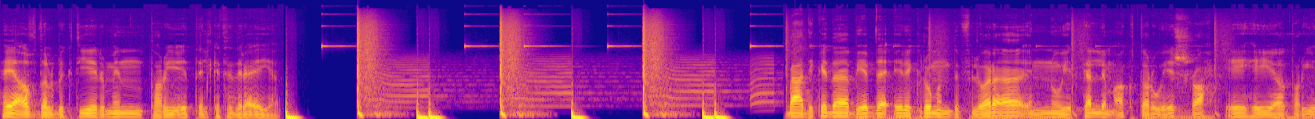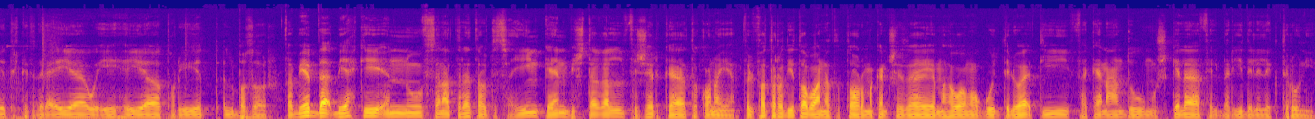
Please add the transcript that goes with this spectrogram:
هي أفضل بكتير من طريقة الكاتدرائية. بعد كده بيبدأ إيريك ريموند في الورقة إنه يتكلم أكتر ويشرح إيه هي طريقة الكاتدرائية وإيه هي طريقة البازار. فبيبدأ بيحكي إنه في سنة 93 كان بيشتغل في شركة تقنية. في الفترة دي طبعا التطور ما كانش زي ما هو موجود دلوقتي فكان عنده مشكلة في البريد الإلكتروني.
